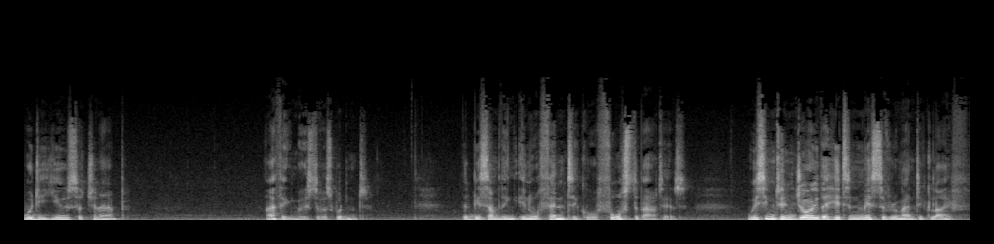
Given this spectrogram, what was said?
would you use such an app? I think most of us wouldn't. There'd be something inauthentic or forced about it. We seem to enjoy the hit and miss of romantic life.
